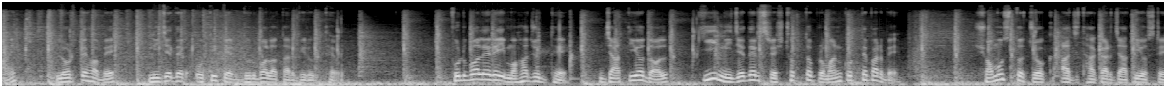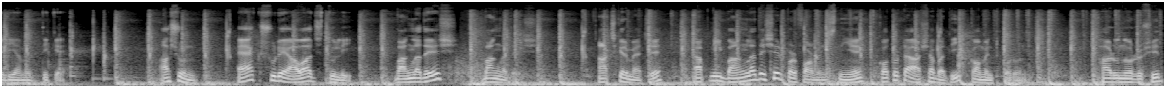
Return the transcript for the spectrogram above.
নয়, লড়তে হবে নিজেদের অতীতের দুর্বলতার বিরুদ্ধেও। ফুটবলের এই মহাযুদ্ধে জাতীয় দল কি নিজেদের শ্রেষ্ঠত্ব প্রমাণ করতে পারবে? সমস্ত চোখ আজ ঢাকার জাতীয় স্টেডিয়ামের দিকে। আসুন, এক সুরে আওয়াজ তুলি। বাংলাদেশ বাংলাদেশ। আজকের ম্যাচে আপনি বাংলাদেশের পারফরমেন্স নিয়ে কতটা আশাবাদী কমেন্ট করুন। হারুনুর রশিদ,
